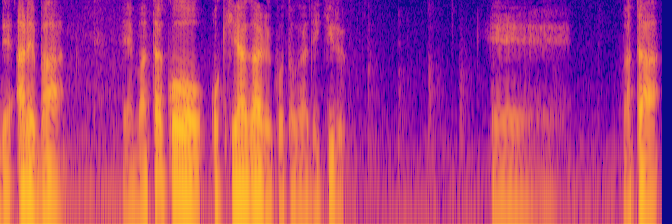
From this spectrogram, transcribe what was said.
であればまたこう起き上がることができる、えー、また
